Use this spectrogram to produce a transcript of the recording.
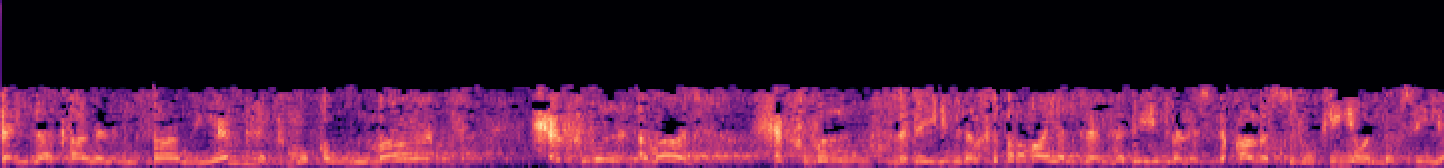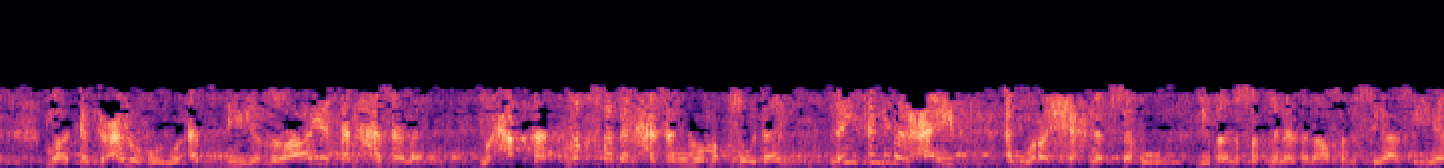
فإذا كان الإنسان يملك مقومات حفظ الأمانة. حفظ لديه من الخبرة ما يلزم لديه من الاستقامة السلوكية والنفسية. ما تجعله يؤدي غاية حسنة يحقق مقصدا حسنا ومقصودا. ليس من العيب أن يرشح نفسه لمنصب من المناصب السياسية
